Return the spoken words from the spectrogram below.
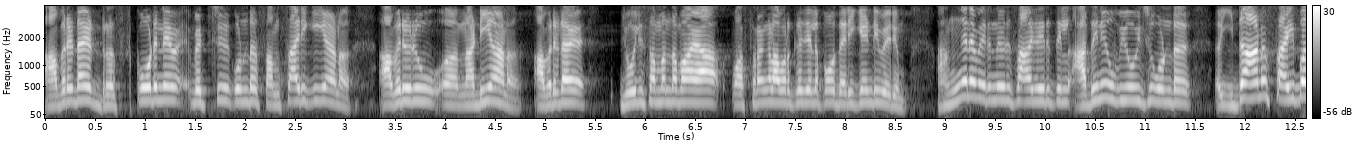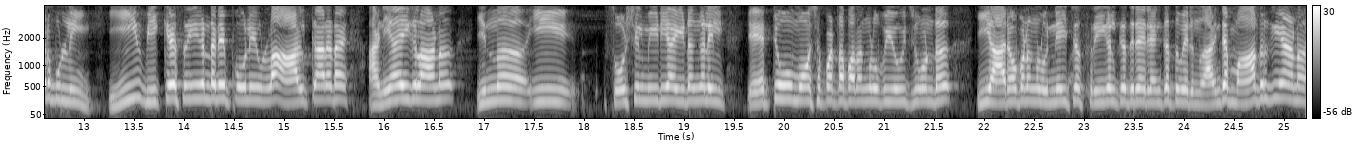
അവരുടെ ഡ്രസ് കോഡിനെ വെച്ച് കൊണ്ട് സംസാരിക്കുകയാണ്. അവരൊരു നടിയാണ്. അവരുടെ ജോലി സംബന്ധമായ വസ്ത്രങ്ങൾ അവർക്ക് ചിലപ്പോൾ ധരിക്കേണ്ടി വരും. അങ്ങനെ വരുന്ന ഒരു സാഹചര്യത്തിൽ അതിനെ ഉപയോഗിച്ചുകൊണ്ട് ഇതാണ് സൈബർ ബുള്ളിങ്. ഈ വി കെ ശ്രീകണ്ഠനെ പോലെയുള്ള ആൾക്കാരുടെ അനുയായികളാണ് ഇന്ന് ഈ സോഷ്യൽ മീഡിയ ഇടങ്ങളിൽ ഏറ്റവും മോശപ്പെട്ട പദങ്ങൾ ഉപയോഗിച്ചുകൊണ്ട് ഈ ആരോപണങ്ങൾ ഉന്നയിച്ച സ്ത്രീകൾക്കെതിരെ രംഗത്ത് വരുന്നത്. അതിന്റെ മാതൃകയാണ്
